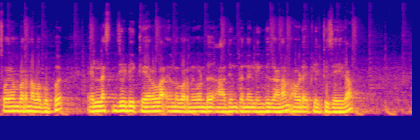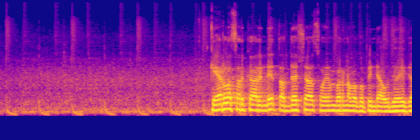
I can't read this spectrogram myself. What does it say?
സ്വയംഭരണ വകുപ്പ് L S G D Kerala എന്ന് പറഞ്ഞുകൊണ്ട് ആദ്യം തന്നെ ലിങ്ക് കാണാം. അവിടെ ക്ലിക്ക് ചെയ്യുക. കേരള സർക്കാരിന്റെ തദ്ദേശ സ്വയംഭരണ വകുപ്പിന്റെ ഔദ്യോഗിക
